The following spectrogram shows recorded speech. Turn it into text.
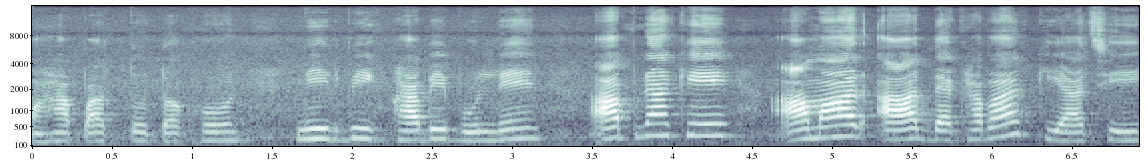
মহাপাত্র তখন নির্ভীকভাবে বললেন, আপনাকে আমার আর দেখাবার কি আছে?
